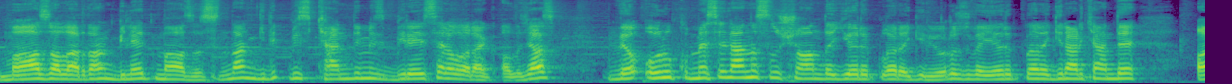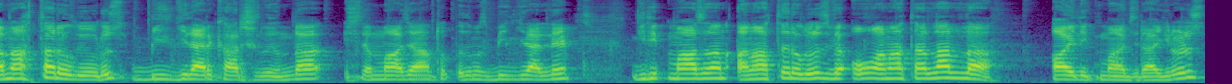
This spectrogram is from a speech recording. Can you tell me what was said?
mağazalardan bilet mağazasından gidip biz kendimiz bireysel olarak alacağız. Ve onu mesela nasıl şu anda yarıklara giriyoruz ve yarıklara girerken de anahtar alıyoruz bilgiler karşılığında işte mağazadan topladığımız bilgilerle gidip mağazadan anahtar alıyoruz ve o anahtarlarla aylık macera giriyoruz.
